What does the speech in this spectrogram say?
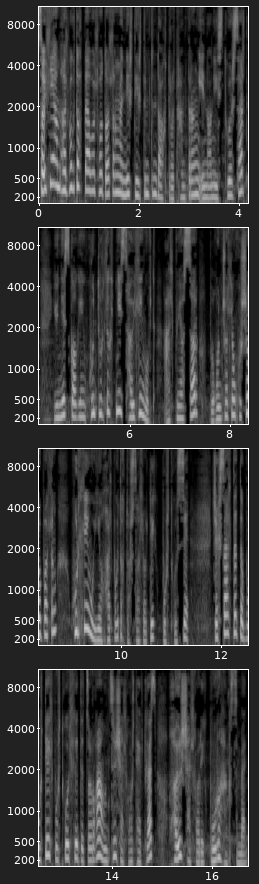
Соёлын ам холбогдох байгууллагууд болон нэрт эрдэмтэн докторууд хамтран энэ оны 9-р сард ЮНЕСКОгийн хүн төрөлхтний соёлын өвд албан ёсоор бугунчлан хөшөө болон хүрлийн үеийн холбогдох дурсгалуудыг бүртгүүлсэн. Жагсаалтад бүтээл бүртгүүлэхэд 6 үндсэн шалгуур тавьдгаас 2 шалгуурыг бүрэн хангасан байна.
